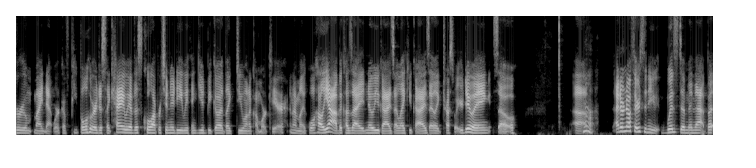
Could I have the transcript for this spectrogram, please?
through my network of people who are just like, hey, we have this cool opportunity. We think you'd be good. Like, do you want to come work here? And I'm like, well, hell yeah, because I know you guys. I like you guys. I like trust what you're doing. So, um, yeah. I don't know if there's any wisdom in that, but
